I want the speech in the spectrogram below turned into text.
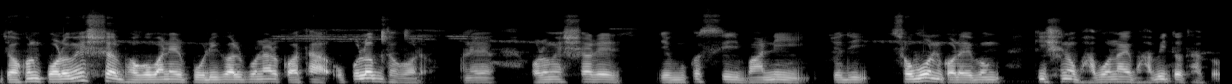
যখন পরমেশ্বর ভগবানের পরিকল্পনার কথা উপলব্ধ করো মানে পরমেশ্বরের যে মুখশ্রী বাণী যদি শ্রবণ করো এবং কৃষ্ণ ভাবনায় ভাবিত থাকো,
